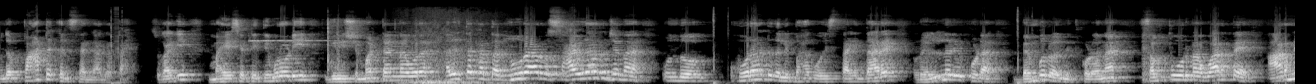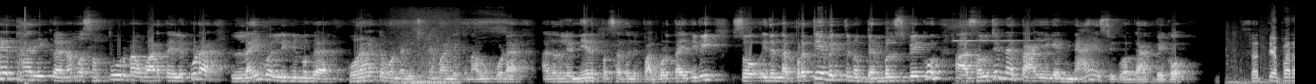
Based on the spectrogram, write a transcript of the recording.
ಒಂದು ಪಾಠ ಕಲಿಸಂಗಾಗತ್ತೆ ಸೊ ಹಾಗಾಗಿ ಮಹೇಶ್ ಶೆಟ್ಟಿ ತಿಮರೋಡಿ ಗಿರೀಶ್ ಮಟ್ಟಣ್ಣವರ, ಅಲ್ಲಿರ್ತಕ್ಕಂಥ ನೂರಾರು ಸಾವಿರಾರು ಜನ ಒಂದು ಹೋರಾಟದಲ್ಲಿ ಭಾಗವಹಿಸ್ತಾ ಇದ್ದಾರೆ. ಅವರೆಲ್ಲರಿಗೂ ಕೂಡ ಬೆಂಬಲವಾಗಿ ನಿಂತ್ಕೊಳ್ಳೋಣ. ಸಂಪೂರ್ಣ ವಾರ್ತೆ, ಆರನೇ ತಾರೀಕು ನಮ್ಮ ಸಂಪೂರ್ಣ ವಾರ್ತೆಯಲ್ಲಿ ಕೂಡ ಲೈವ್ ಅಲ್ಲಿ ನಿಮಗೆ ಹೋರಾಟವನ್ನು ವೀಕ್ಷಣೆ ಮಾಡ್ಲಿಕ್ಕೆ ನಾವು ಕೂಡ ಅದರಲ್ಲಿ ನೇರ ಪ್ರಸಾದದಲ್ಲಿ ಪಾಲ್ಗೊಳ್ತಾ ಇದ್ದೀವಿ. ಸೊ ಇದನ್ನ ಪ್ರತಿ ವ್ಯಕ್ತಿನೂ ಬೆಂಬಲಿಸಬೇಕು. ಆ ಸೌಜನ್ಯ ತಾಯಿಗೆ ನ್ಯಾಯ ಸಿಗುವಂಗಾಗಬೇಕು. ಸತ್ಯಪರ,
